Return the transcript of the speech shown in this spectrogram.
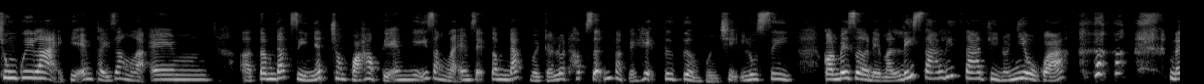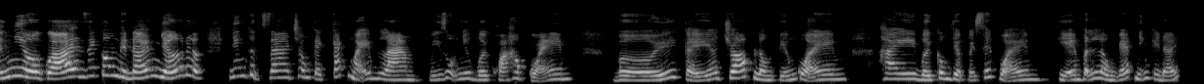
chung quy lại thì em thấy rằng là em uh, tâm đắc gì nhất trong khóa học thì em nghĩ rằng là em sẽ tâm đắc với cái luật hấp dẫn và cái hệ tư tưởng của chị Lucy. Còn bây giờ để mà list ra list ra thì nó nhiều quá. Nó nhiều quá em sẽ không thể nói em nhớ được. Nhưng thực ra trong cái cách mà em làm ví dụ như với khóa học của em với cái job lồng tiếng của em hay với công việc với sếp của em thì em vẫn lồng ghép những cái đấy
